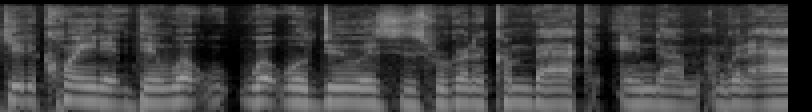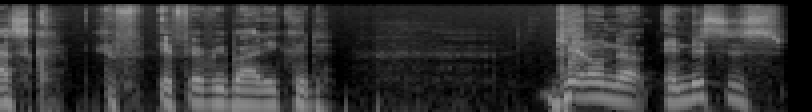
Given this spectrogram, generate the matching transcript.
get acquainted. Then what what we'll do is is we're going to come back and um, I'm going to ask if if everybody could get on the and this is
